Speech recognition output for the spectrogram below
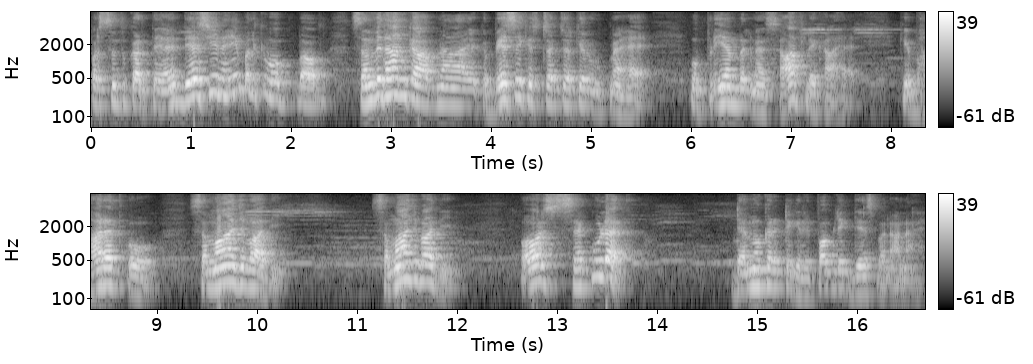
प्रस्तुत करते हैं, देश ही नहीं, बल्कि वो संविधान का अपना एक बेसिक स्ट्रक्चर के रूप में है, वो प्रियम्बल में साफ़ लिखा है कि भारत को समाजवादी समाजवादी और सेकुलर डेमोक्रेटिक रिपब्लिक देश बनाना है।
